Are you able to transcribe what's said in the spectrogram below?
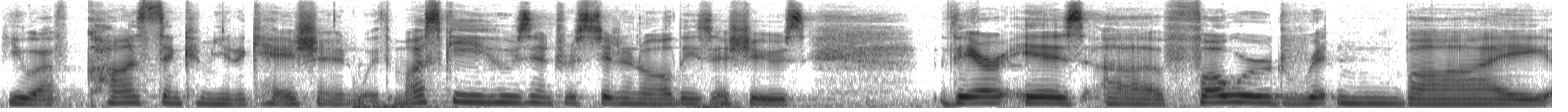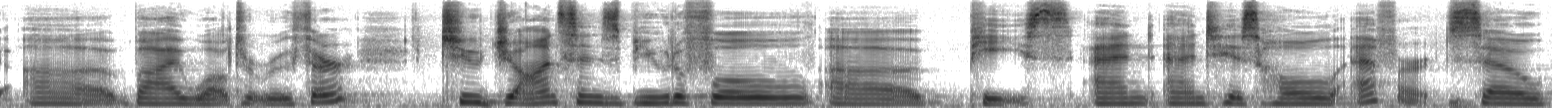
You have constant communication with Muskie, who's interested in all these issues. There is a foreword written by, uh, by Walter Reuther to Johnson's beautiful uh, piece and, and his whole effort. So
